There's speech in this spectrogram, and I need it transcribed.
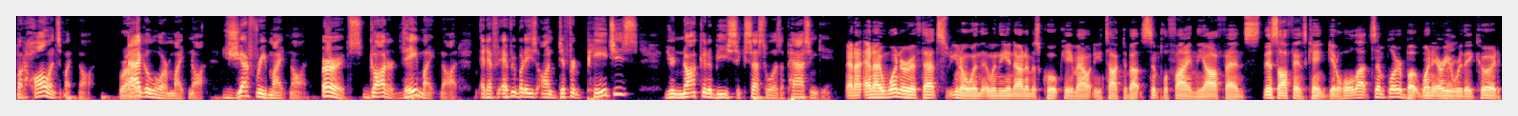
but Hollins might not. Right. Agholor might not. Jeffery might not. Ertz, Goedert, they might not. And if everybody's on different pages, you're not going to be successful as a passing game. And I, and I wonder if that's you know when when the anonymous quote came out and he talked about simplifying the offense. This offense can't get a whole lot simpler, but one area Right. where they could,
